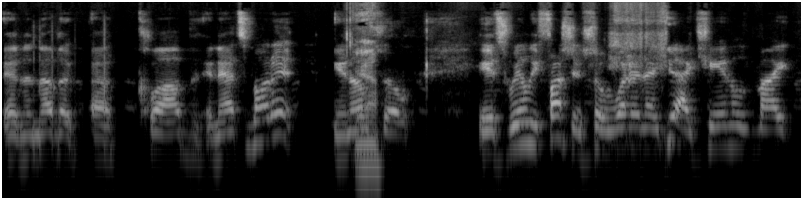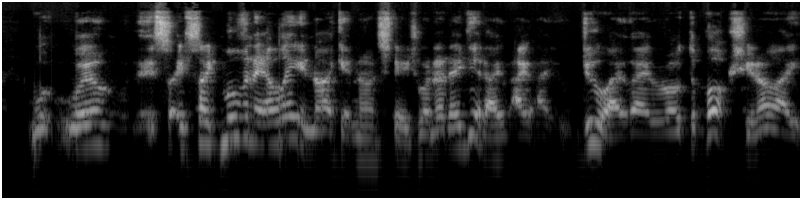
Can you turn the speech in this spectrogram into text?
at another uh, club, and that's about it, you know? Yeah. So it's really frustrating. So what did I do? I channeled my, well, it's it's like moving to LA and not getting on stage. What did I did? I, I, I do. I, I, wrote the books. You know, I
